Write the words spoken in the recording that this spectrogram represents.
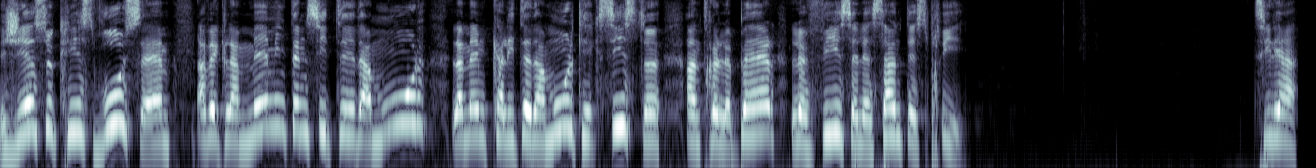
Jésus-Christ vous aime avec la même intensité d'amour, la même qualité d'amour qui existe entre le Père, le Fils et le Saint-Esprit. S'il y a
